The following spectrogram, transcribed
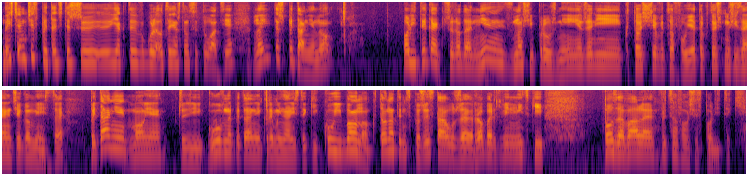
No i chciałem cię spytać też, y, jak ty w ogóle oceniasz tę sytuację. No i też pytanie, no polityka jak przyroda nie znosi próżni. Jeżeli ktoś się wycofuje, to ktoś musi zająć jego miejsce. Pytanie moje, czyli główne pytanie kryminalistyki cui bono. Kto na tym skorzystał, że Robert Winnicki po zawale wycofał się z polityki?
